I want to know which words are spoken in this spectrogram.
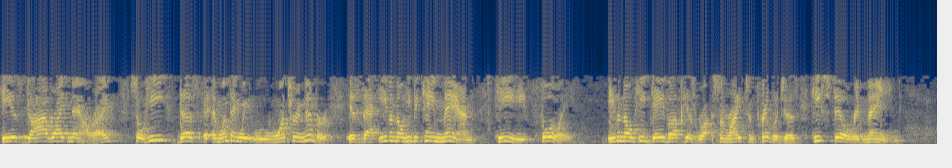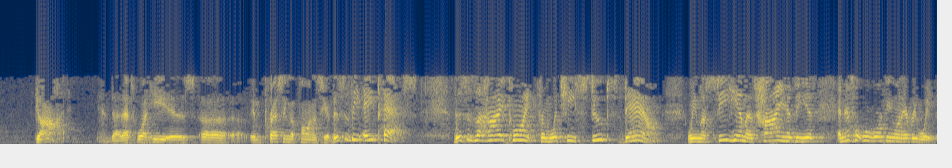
He is God right now, right? So he does, and one thing we want to remember is that even though he became man, he fully, even though he gave up his some rights and privileges, he still remained God. And uh, that's what he is uh, impressing upon us here. This is the apex. This is the high point from which he stoops down. We must see him as high as he is. And that's what we're working on every week.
